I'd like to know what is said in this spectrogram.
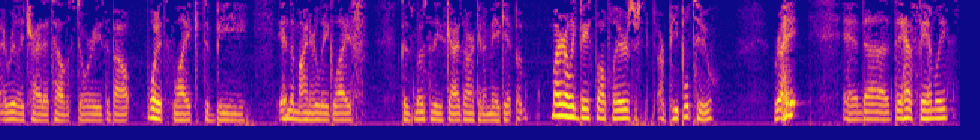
I really try to tell the stories about what it's like to be in the minor league life, because most of these guys aren't going to make it. But minor league baseball players are, are people too, right? And uh, they have families,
